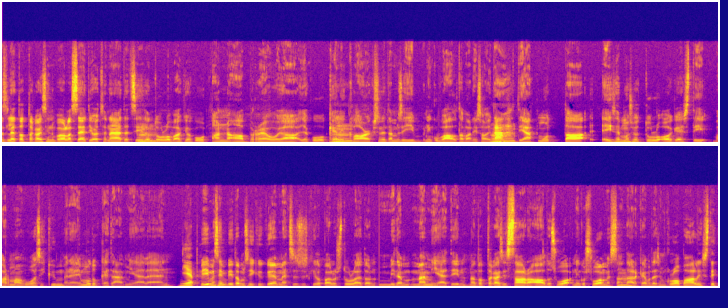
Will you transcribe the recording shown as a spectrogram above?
sille, totta kai siinä voi olla se, että, jo, että sä näet, että siitä mm. on tullut vaikka joku Anna Abreu ja joku Kelly mm. Clarkson ja tämmöisiä niin kuin valtavan isoja mm. tähtiä, mutta ei semmoisia ole tullut oikeasti varmaan vuosikymmenen, ei muutu ketään mieleen. Jep. Viimeisimpiä tommosia kykyjen metsästyskilpailussa tulleet on, mitä mä mietin. No totta kai siis Saara Aalto Suo, niin kuin Suomessa on mm. tärkeä, mutta esimerkiksi globaalisti.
